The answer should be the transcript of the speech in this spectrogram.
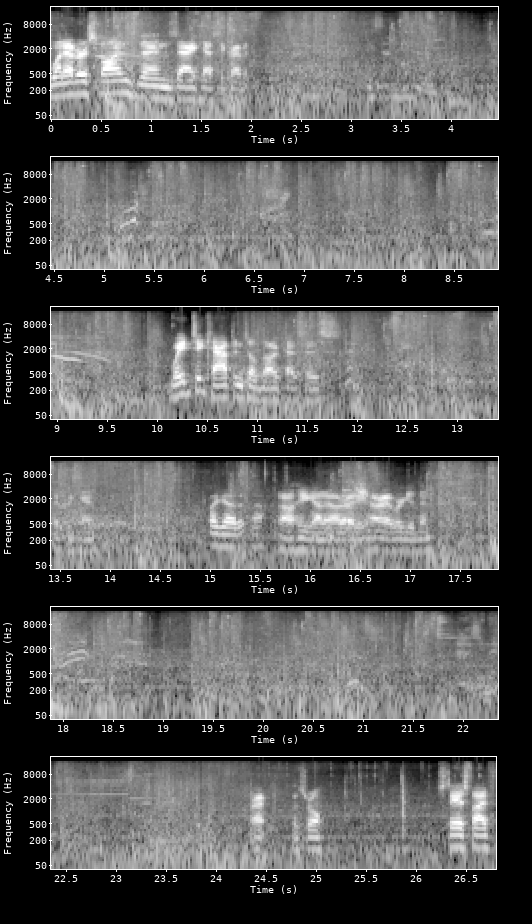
whatever spawns, then Zag has to grab it. Wait to cap until Dog has his. If we can. I got it now. Oh, he got it already. Alright, we're good then. Alright, let's roll. Stay as five.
